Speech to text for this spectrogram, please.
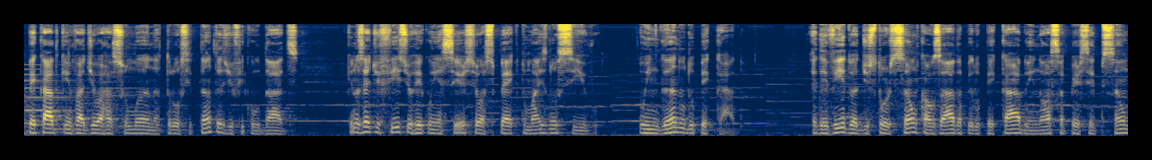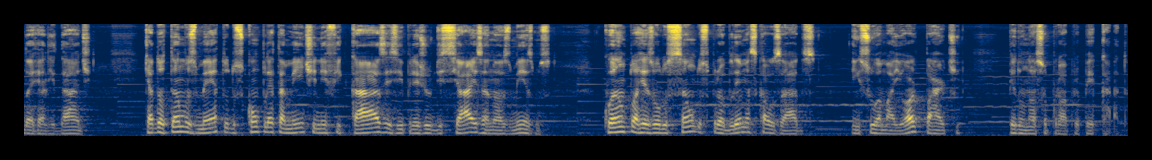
O pecado que invadiu a raça humana trouxe tantas dificuldades que nos é difícil reconhecer seu aspecto mais nocivo, o engano do pecado. É devido à distorção causada pelo pecado em nossa percepção da realidade que adotamos métodos completamente ineficazes e prejudiciais a nós mesmos quanto à resolução dos problemas causados, em sua maior parte, pelo nosso próprio pecado.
